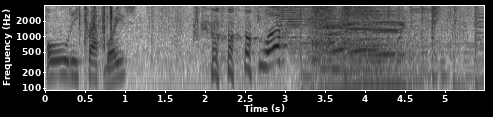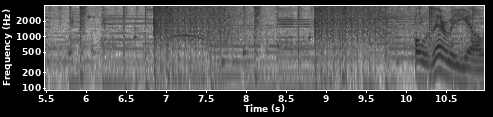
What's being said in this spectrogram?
Holy crap, boys. what? Oh, there we go.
